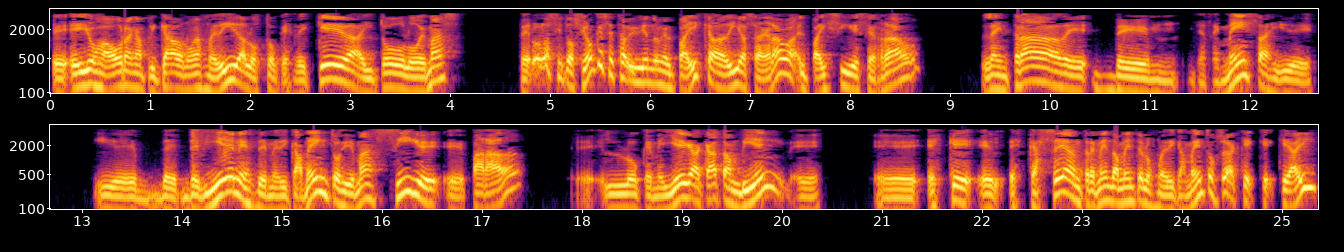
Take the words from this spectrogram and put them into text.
ellos ahora han aplicado nuevas medidas, los toques de queda y todo lo demás, pero la situación que se está viviendo en el país cada día se agrava, el país sigue cerrado, la entrada de, de, remesas y, de, y de, bienes, de medicamentos y demás sigue eh, parada. Eh, lo que me llega acá también eh, es que escasean tremendamente los medicamentos, o sea, que, que, que ahí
